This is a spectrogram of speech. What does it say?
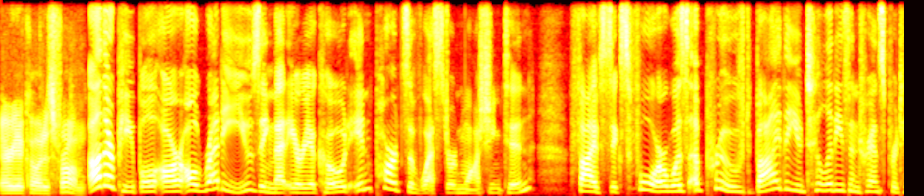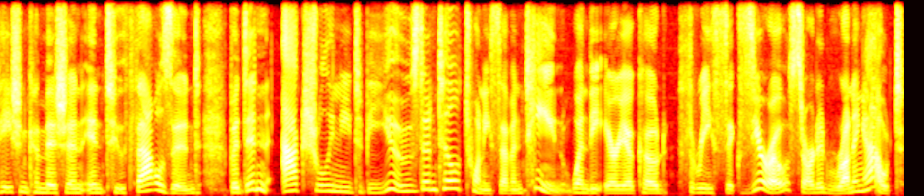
area code is from. Other people are already using that area code in parts of Western Washington. 564 was approved by the Utilities and Transportation Commission in 2000, but didn't actually need to be used until 2017 when the area code 360 started running out.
